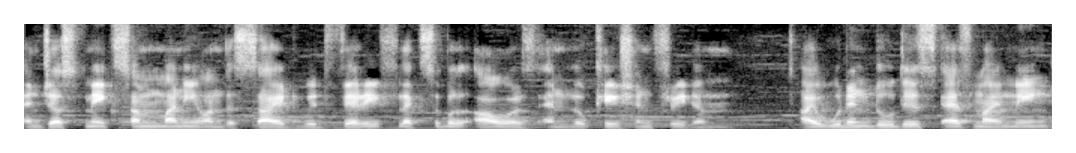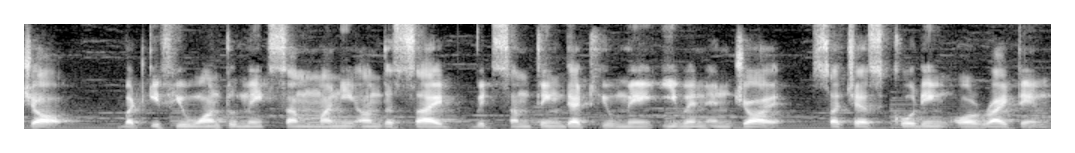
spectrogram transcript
and just make some money on the side with very flexible hours and location freedom. I wouldn't do this as my main job, but if you want to make some money on the side with something that you may even enjoy, such as coding or writing,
